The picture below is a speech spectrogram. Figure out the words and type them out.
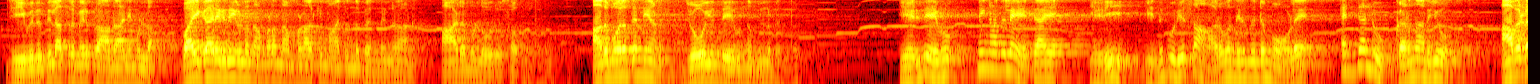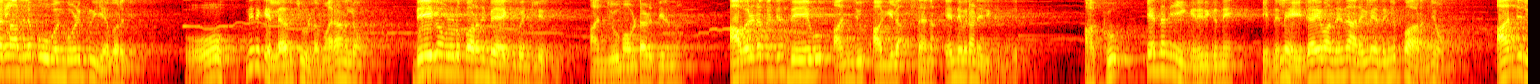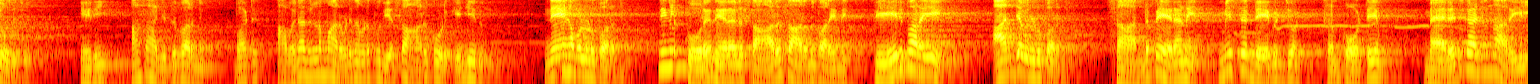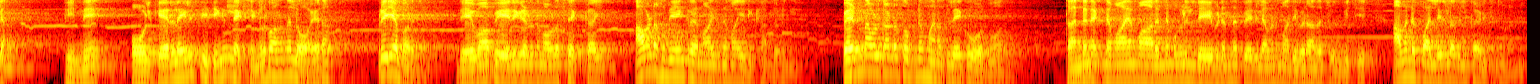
ജീവിതത്തിൽ അത്രമേൽ പ്രാധാന്യമുള്ള വൈകാരികതയുള്ള നമ്മളെ നമ്മളാക്കി മാറ്റുന്ന ബന്ധങ്ങളാണ് ആഴമുള്ള ഓരോ സൗഹൃദവും. അതുപോലെ തന്നെയാണ് ജോയും ദേവും തമ്മിലുള്ള ബന്ധം. എഴുതി ദേവു നിങ്ങളതിൽ ലേറ്റായേ എടി ഇന്ന് പുതിയ സാറ് വന്നിരുന്നു മോളെ. എന്റെ ആ ലുക്കാണെന്ന് അറിയോ അവരുടെ ക്ലാസ്സിലെ പൂവൻകോഴി പ്രിയ പറഞ്ഞു. ഓ നിനക്ക് എല്ലാവരും ചുള്ളന്മാരാണല്ലോ. ദേവി അവളോട് പറഞ്ഞ് ബാക്ക് ബെഞ്ചിലിരുന്നു അഞ്ജുവും അവളുടെ അടുത്തിരുന്നു. അവരുടെ ബെഞ്ചിൽ ദേവു അഞ്ജു അഖില സന എന്നിവരാണ് ഇരിക്കുന്നത്. അക്കു എന്താ നീ ഇങ്ങനെ ഇരിക്കുന്നേ? ഇന്ന് ലേറ്റായി വന്നതിന് ആരെങ്കിലും എന്തെങ്കിലും പറഞ്ഞോ? അഞ്ജു ചോദിച്ചു. എടി ആ സാഹചര്യത്തിൽ പറഞ്ഞു. ബട്ട് അവൻ അതിനുള്ള മറുപടി നമ്മുടെ പുതിയ സാറ് കൊടുക്കുകയും ചെയ്തു. നേഹ അവളോട് പറഞ്ഞു. നിങ്ങൾ കുറെ നേരമല്ല സാറ് സാറെന്ന് പറയുന്നേ? പേര് പറയേ. അഞ്ച് അവരോട് പറഞ്ഞു. സാറിന്റെ പേരാണ് mister David John from Kottayam. Marriage കഴിഞ്ഞൊന്നും അറിയില്ല. പിന്നെ ഓൾ കേരളയിൽ സിറ്റിംഗിൽ ലക്ഷങ്ങൾ വാങ്ങുന്ന ലോയറാ. പ്രിയ പറഞ്ഞു. ദേവ ആ പേര് കേട്ടതും അവളെ സ്റ്റെക്കായി. അവളുടെ ഹൃദയം ക്രമാതീതമായി ഇടിക്കാൻ തുടങ്ങി. പെണ്ണ് അവൾ കണ്ട സ്വപ്നം മനസ്സിലേക്ക് ഓർമ്മ വന്നു. തന്റെ നഗ്നമായ മാറിന്റെ മുകളിൽ ഡേവിഡ് എന്ന പേരിൽ അവൻ മതിവരാതെ ചുംബിച്ച് അവന്റെ പല്ലുകൾ അതിൽ കടിച്ചു തുടങ്ങി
